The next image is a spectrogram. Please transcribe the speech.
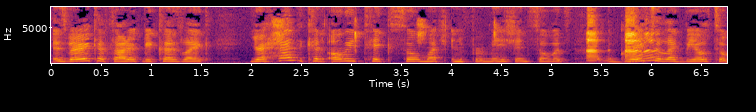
It's very cathartic because like your head can only take so much information, so it's great to like be able to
